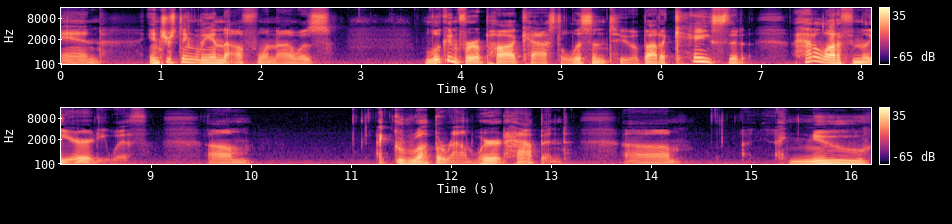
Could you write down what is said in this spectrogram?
And interestingly enough, when I was looking for a podcast to listen to about a case that had a lot of familiarity with, um, I grew up around where it happened. Um, I knew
